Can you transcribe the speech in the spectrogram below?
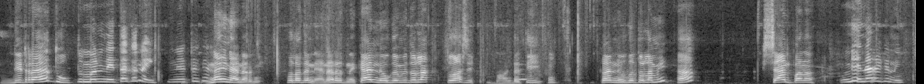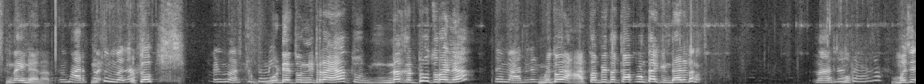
नीट राह तू तुम्हाला नेता का नाही नेता का नाही नेणार मी तुला तर नेणारच नाही काय नेऊ ग मी तुला तुला अशी भांडती काय नेऊ ग तुला मी हा शानपणा नेणार आहे का नाही नाही नेणार मारता तुम्हाला तो आणि मारता तुम्ही बुटे तू नीट राह हा. तू नका टोचू राहिल्या मारणार मी तो हाता बिता कापून टाकीन डायरेक्ट मारणार का? म्हणजे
